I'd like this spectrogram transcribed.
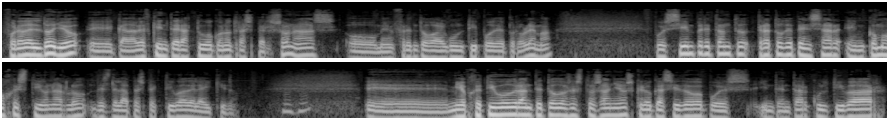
Fuera del dojo, eh, cada vez que interactúo con otras personas o me enfrento a algún tipo de problema, pues siempre tanto, trato de pensar en cómo gestionarlo desde la perspectiva del aikido. Eh, mi objetivo durante todos estos años creo que ha sido pues intentar cultivar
